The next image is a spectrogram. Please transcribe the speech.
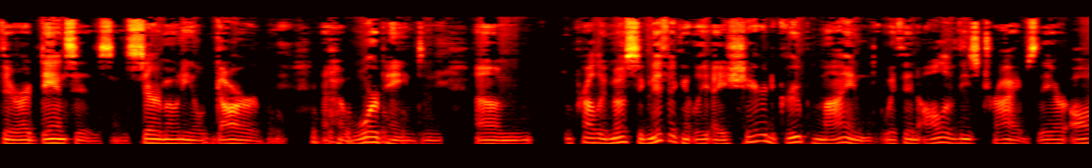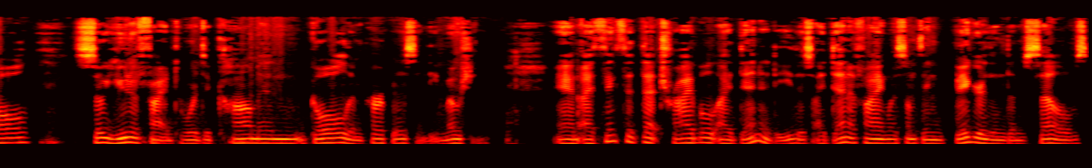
there are dances and ceremonial garb and uh, war paint and um, probably most significantly a shared group mind within all of these tribes. They are all so unified towards a common goal and purpose and emotion. And I think that that tribal identity, this identifying with something bigger than themselves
